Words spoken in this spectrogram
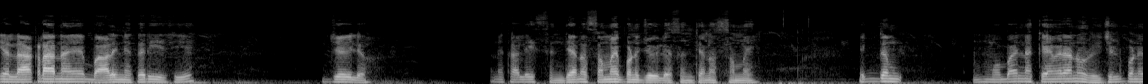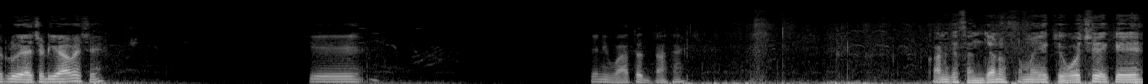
એ લાકડાને બાળીને કરીએ છીએ. જોઈ લો. અને ખાલી સંધ્યાનો સમય પણ જોઈ લો, સંધ્યાનો સમય. એકદમ મોબાઈલના કેમેરાનું રિઝલ્ટ પણ એટલું એચડી આવે છે કે તેની વાત જ ના થાય. કારણ કે સંધ્યાનો સમય એક એવો છે કે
